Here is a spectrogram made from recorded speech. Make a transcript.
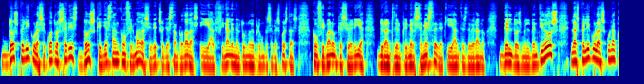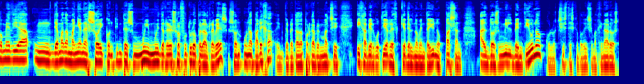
dos películas y cuatro series, dos que ya están confirmadas y de hecho ya están rodadas y al final en el turno de preguntas y respuestas confirmaron que se vería durante el primer semestre de aquí antes de verano del 2022. Las películas, una comedia mm, llamada Mañana Soy con tintes muy muy de regreso al futuro pero al revés, son una pareja interpretada por Carmen Machi y Javier Gutiérrez que del 91 pasan al 2021 con los chistes que podéis imaginaros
